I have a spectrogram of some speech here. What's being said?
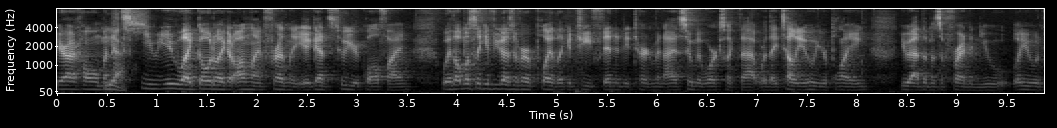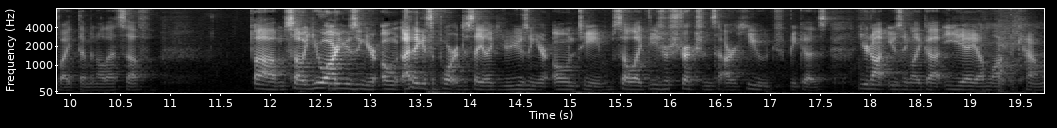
you're at home and yes. it's you you like go to like an online friendly against who you're qualifying with almost like if you guys have ever played like a gfinity tournament i assume it works like that where they tell you who you're playing you add them as a friend and you you invite them and all that stuff um, so you are using your own i think it's important to say like you're using your own team so like these restrictions are huge because you're not using like a ea unlocked account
